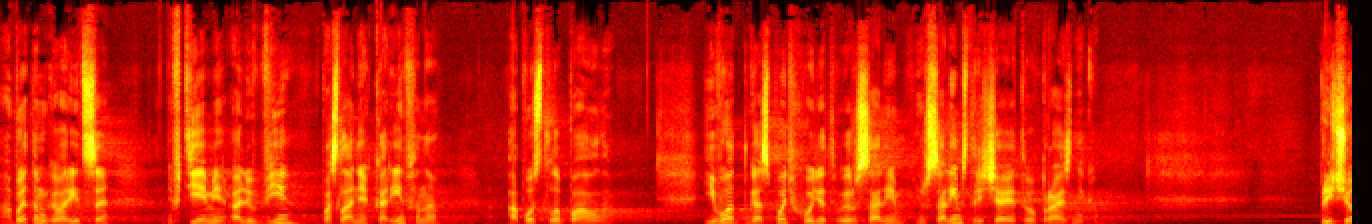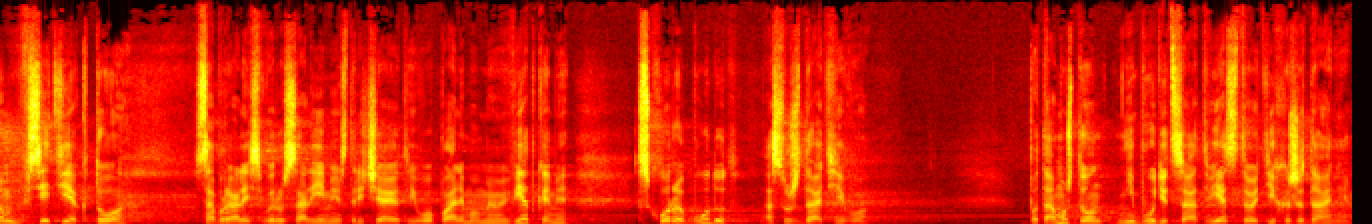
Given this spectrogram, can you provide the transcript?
Об этом говорится в теме о любви в посланиях Коринфянам апостола Павла. И вот Господь входит в Иерусалим. Иерусалим встречает его праздником. Причем все те, кто собрались в Иерусалиме и встречают его пальмовыми ветками, скоро будут осуждать его, потому что он не будет соответствовать их ожиданиям.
